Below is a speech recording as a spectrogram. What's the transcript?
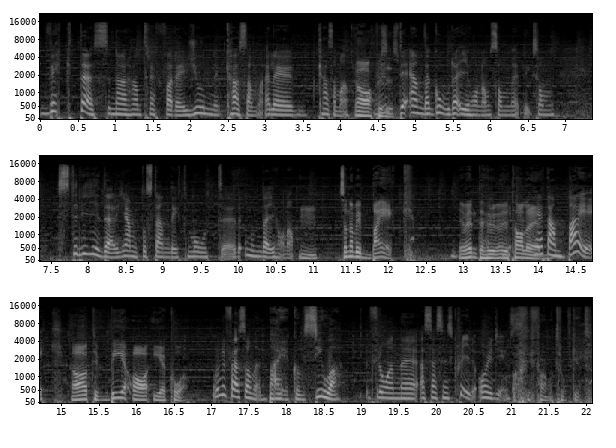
väcktes när han träffade Jun Kazama, eller Kazama. Ja, Mm. precis. Det enda goda i honom som liksom strider jämt och ständigt mot eh, det onda i honom. Mm. Sen har vi Baek. Jag vet inte hur du uttalar det. Heter han Bayek? Ja, typ B-A-E-K. Ungefär som Bayek of Siwa från eh, Assassin's Creed Origins. Åh, fy fan vad tråkigt.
